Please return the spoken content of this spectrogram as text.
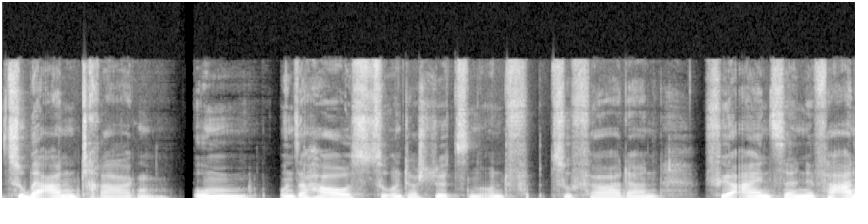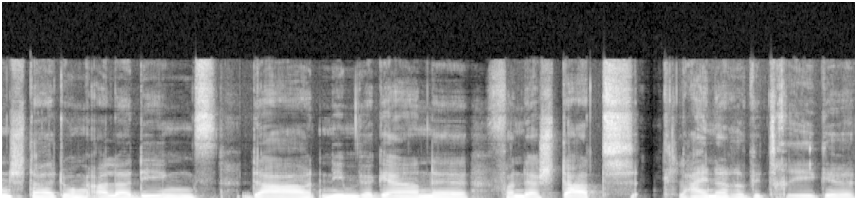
zu beantragen, um unser Haus zu unterstützen und zu fördern. Für einzelne Veranstaltungen allerdings, da nehmen wir gerne von der Stadt kleinere Beträge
